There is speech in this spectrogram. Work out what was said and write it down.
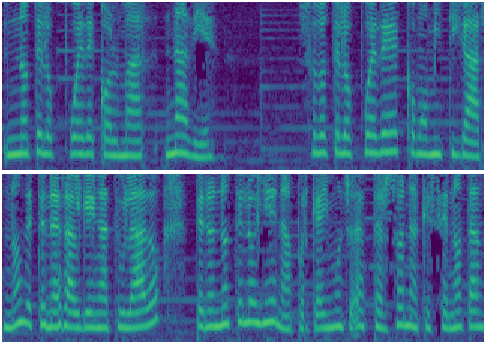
no te lo puede colmar nadie. Solo te lo puede como mitigar, ¿no? De tener a alguien a tu lado, pero no te lo llena porque hay muchas personas que se notan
